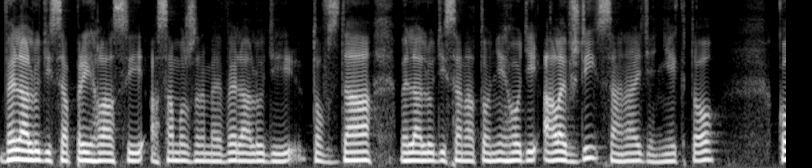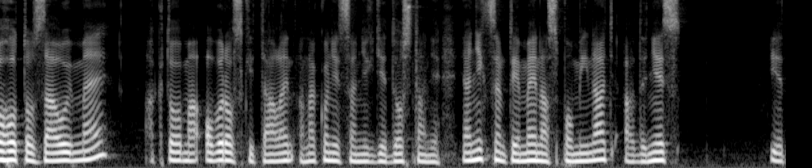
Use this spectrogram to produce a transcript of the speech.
Veľa ľudí sa prihlási a samozrejme veľa ľudí to vzdá, veľa ľudí sa na to nehodí, ale vždy sa nájde niekto, koho to zaujme a kto má obrovský talent a nakoniec sa niekde dostane. Ja nechcem tie mená spomínať a dnes je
